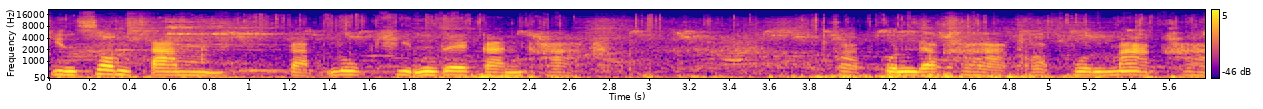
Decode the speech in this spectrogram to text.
กินส้มตำกับลูกชิ้นด้วยกันค่ะ ขอบคุณนะค่ะ ขอบคุณมากค่ะ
